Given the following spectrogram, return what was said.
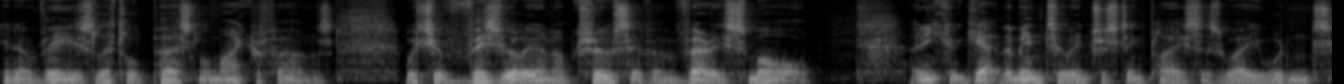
you know, these little personal microphones, which are visually unobtrusive and very small. And you could get them into interesting places where you wouldn't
